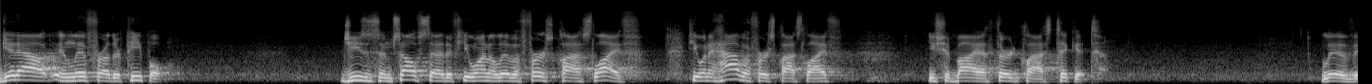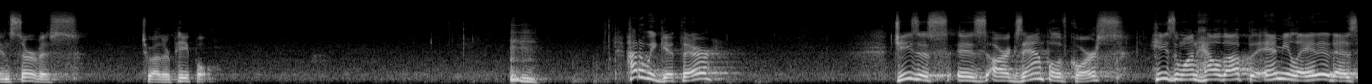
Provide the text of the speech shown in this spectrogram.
Get out and live for other people. Jesus himself said if you want to live a first class life, if you want to have a first class life, you should buy a third class ticket. Live in service to other people. How do we get there? Jesus is our example, of course. He's the one held up, emulated as,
